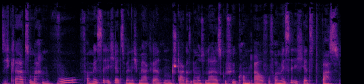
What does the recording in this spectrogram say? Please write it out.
sich klar zu machen, wo vermisse ich jetzt, wenn ich merke, ein starkes emotionales Gefühl kommt auf, wo vermisse ich jetzt was?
